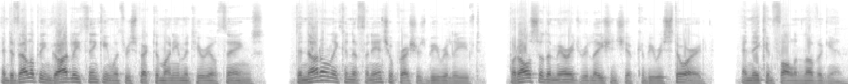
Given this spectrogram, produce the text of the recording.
and developing godly thinking with respect to money and material things, then not only can the financial pressures be relieved, but also the marriage relationship can be restored and they can fall in love again.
